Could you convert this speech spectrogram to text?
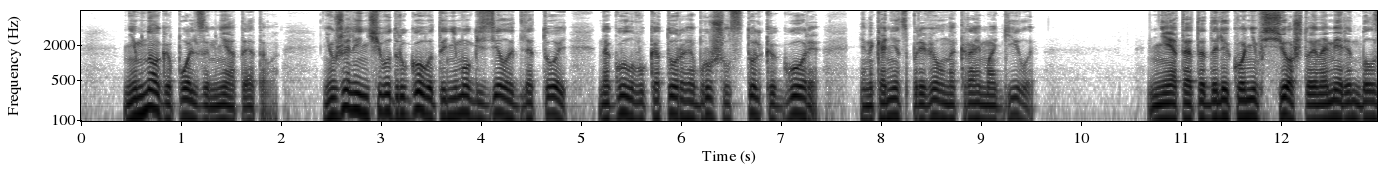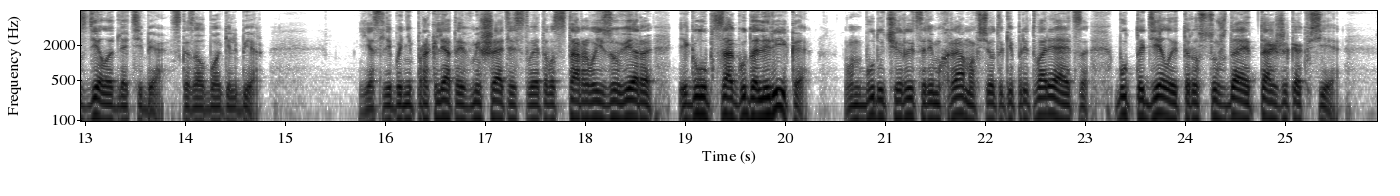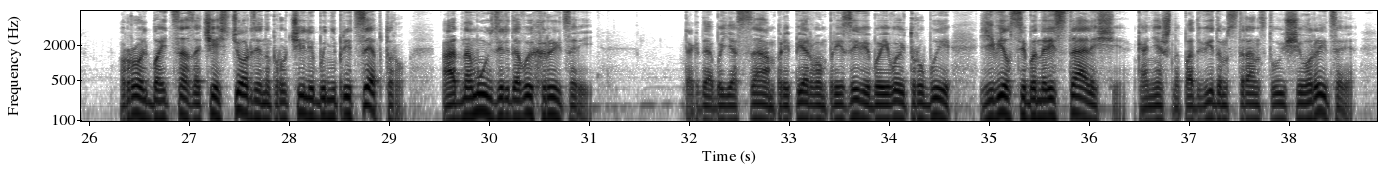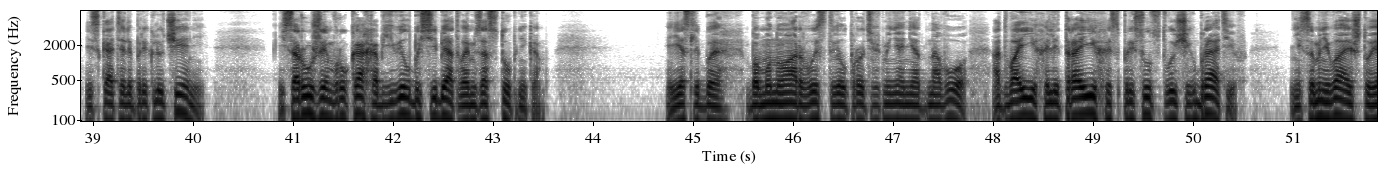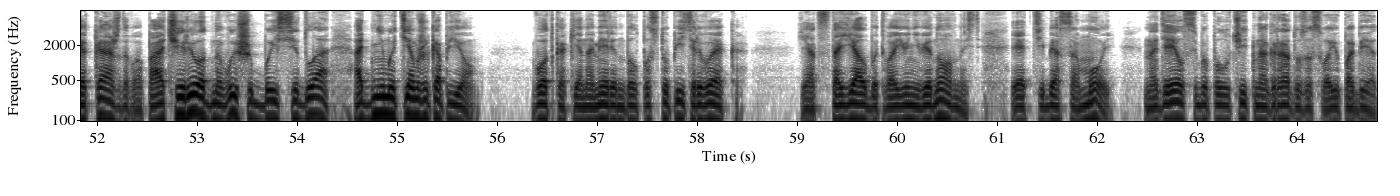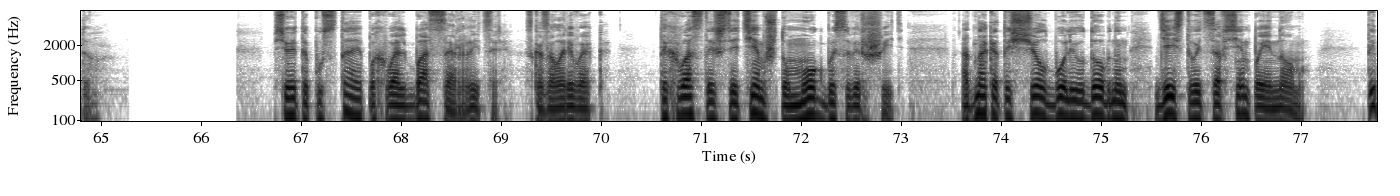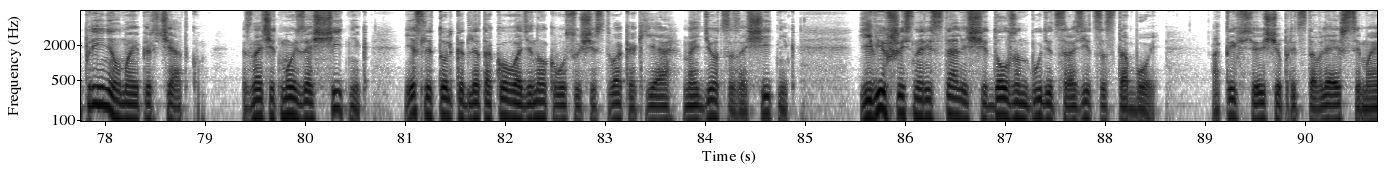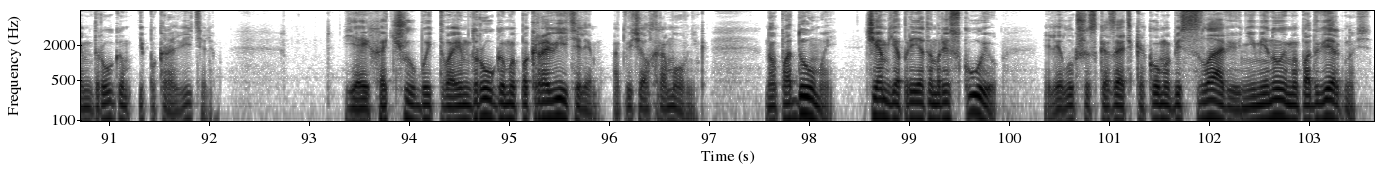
«Немного пользы мне от этого. Неужели ничего другого ты не мог сделать для той, на голову которой обрушил столько горя и, наконец, привел на край могилы?» «Нет, это далеко не все, что я намерен был сделать для тебя», — сказал Богельбер. «Если бы не проклятое вмешательство этого старого изувера и глупца Гудальрика, он, будучи рыцарем храма, все-таки притворяется, будто делает и рассуждает так же, как все. Роль бойца за честь ордена поручили бы не прецептору, а одному из рядовых рыцарей. Тогда бы я сам при первом призыве боевой трубы явился бы на ресталище, конечно, под видом странствующего рыцаря, искателя приключений, и с оружием в руках объявил бы себя твоим заступником. Если бы Бомануар выставил против меня не одного, а двоих или троих из присутствующих братьев, не сомневаюсь, что я каждого поочередно вышиб бы из седла одним и тем же копьем. Вот как я намерен был поступить, Ревекка. Я отстоял бы твою невиновность и от тебя самой надеялся бы получить награду за свою победу. «Все это пустая похвальба, сэр-рыцарь», — сказала Ревекка. «Ты хвастаешься тем, что мог бы совершить. Однако ты счел более удобным действовать совсем по-иному. Ты принял мою перчатку. Значит, мой защитник, если только для такого одинокого существа, как я, найдется защитник, явившись на ресталище, должен будет сразиться с тобой» а ты все еще представляешься моим другом и покровителем. «Я и хочу быть твоим другом и покровителем», — отвечал храмовник. «Но подумай, чем я при этом рискую, или лучше сказать, какому бесславию неминуемо подвергнусь.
